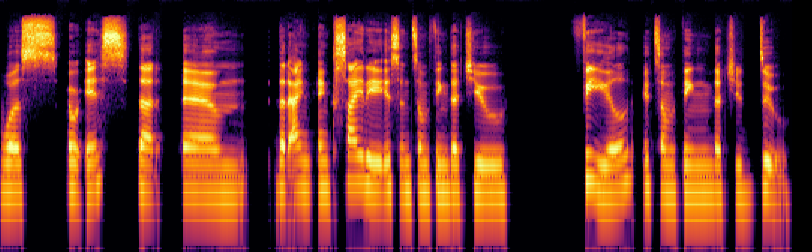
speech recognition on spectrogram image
was or is that um, that anxiety isn't something that you feel; it's something that you do.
